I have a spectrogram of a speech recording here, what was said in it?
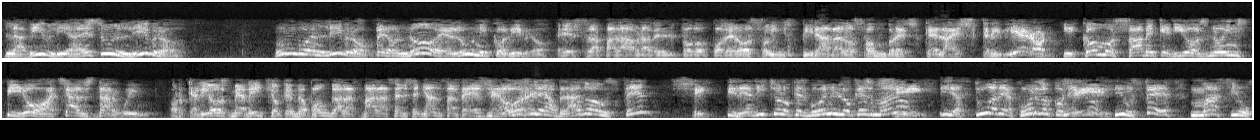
La Biblia es un libro. Un buen libro, pero no el único libro. Es la palabra del Todopoderoso inspirada a los hombres que la escribieron. ¿Y cómo sabe que Dios no inspiró a Charles Darwin? Porque Dios me ha dicho que me oponga a las malas enseñanzas de ese ¿Dios hombre. le ha hablado a usted? Sí. ¿Y le ha dicho lo que es bueno y lo que es malo? Sí. ¿Y actúa de acuerdo con Sí. eso? ¿Y usted, Matthew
